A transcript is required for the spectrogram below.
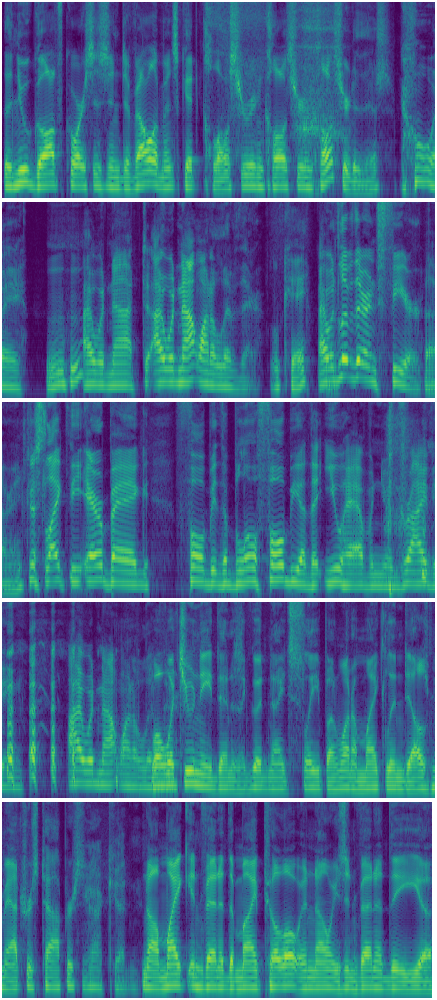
the new golf courses and developments get closer and closer and closer to this. No way. Mm-hmm. I would not. I would not want to live there. Okay, I would live there in fear. All right. Just like the airbag phobia, the blow phobia that you have when you're driving, I would not want to live well, there. what you need then is a good night's sleep on one of Mike Lindell's mattress toppers. You're not kidding. Now, Mike invented the My Pillow, and now he's invented the uh,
